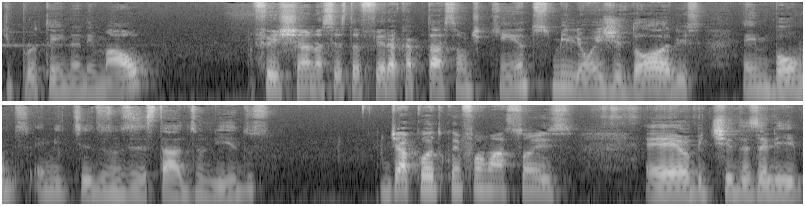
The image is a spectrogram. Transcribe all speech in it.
de proteína animal, fechando a sexta-feira a captação de 500 milhões de dólares em bonds emitidos nos Estados Unidos. De acordo com informações é, obtidas ali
